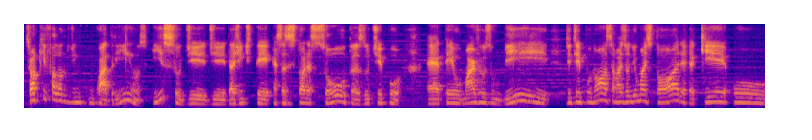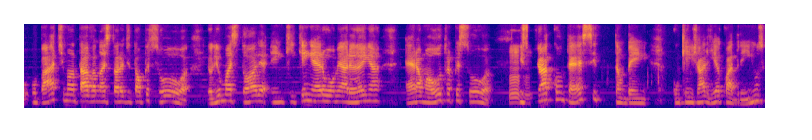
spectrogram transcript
Só que falando de em quadrinhos, isso de, de da gente ter essas histórias soltas, do tipo, é, ter o Marvel Zumbi, de tipo, nossa, mas eu li uma história que o, o Batman tava na história de tal pessoa. Eu li uma história em que quem era o Homem-Aranha era uma outra pessoa. Uhum. Isso já acontece também com quem já lia quadrinhos,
